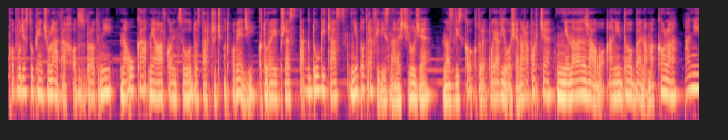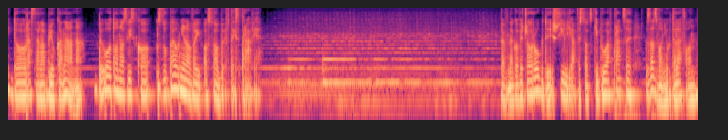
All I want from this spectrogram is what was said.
Po 25 latach od zbrodni nauka miała w końcu dostarczyć odpowiedzi, której przez tak długi czas nie potrafili znaleźć ludzie. Nazwisko, które pojawiło się na raporcie, nie należało ani do Bena McColla, ani do Russella Buchanana. Było to nazwisko zupełnie nowej osoby w tej sprawie. Pewnego wieczoru, gdy Shilia Wysocki była w pracy, zadzwonił telefon.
